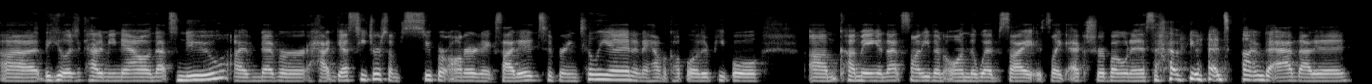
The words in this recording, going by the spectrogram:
uh, the Healers Academy now. And that's new. I've never had guest teachers. So I'm super honored and excited to bring Tilly in. And I have a couple other people um, coming, and that's not even on the website. It's like extra bonus. I haven't even had time to add that in.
